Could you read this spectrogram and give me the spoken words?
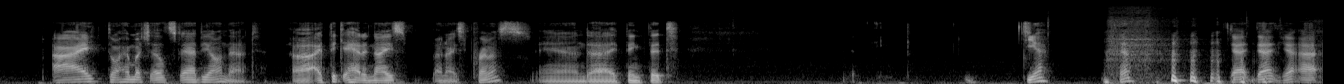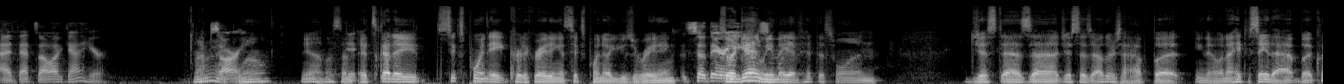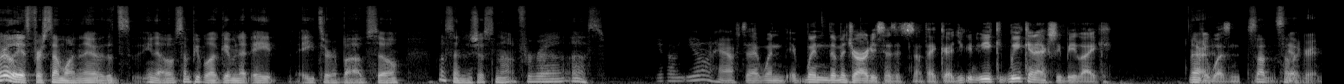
I don't have much else to add beyond that. Uh, I think it had a nice a nice premise, and I think that yeah, yeah, that that yeah, I, I, that's all I've got here. All I'm right, sorry. Well, yeah, listen, It- it's got a 6.8 critic rating, a 6.0 user rating. So there. so again, we may have hit this one just as uh, just as others have, but you know, and I hate to say that, but clearly it's for someone. It's, you know, some people have given it eight eights or above. So listen, it's just not for uh, us. You know, you don't have to when when the majority says it's not that good. You can we can, we can actually be like, it wasn't. It's not, it's not Yep.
